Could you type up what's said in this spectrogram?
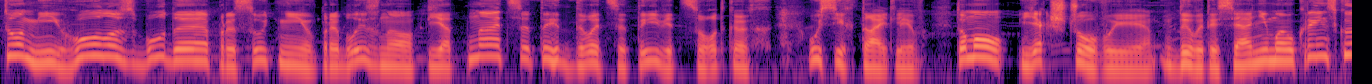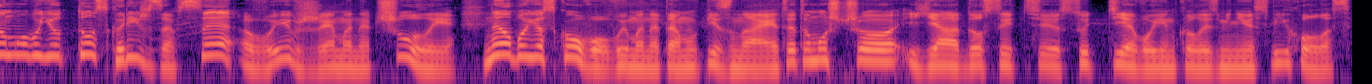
то мій голос буде присутній в приблизно 15-20% усіх тайтлів. Тому, якщо ви дивитеся аніме українською мовою, то скоріш за все ви вже мене чули. Не обов'язково ви мене там впізнаєте, тому що я досить суттєво інколи змінюю свій голос.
